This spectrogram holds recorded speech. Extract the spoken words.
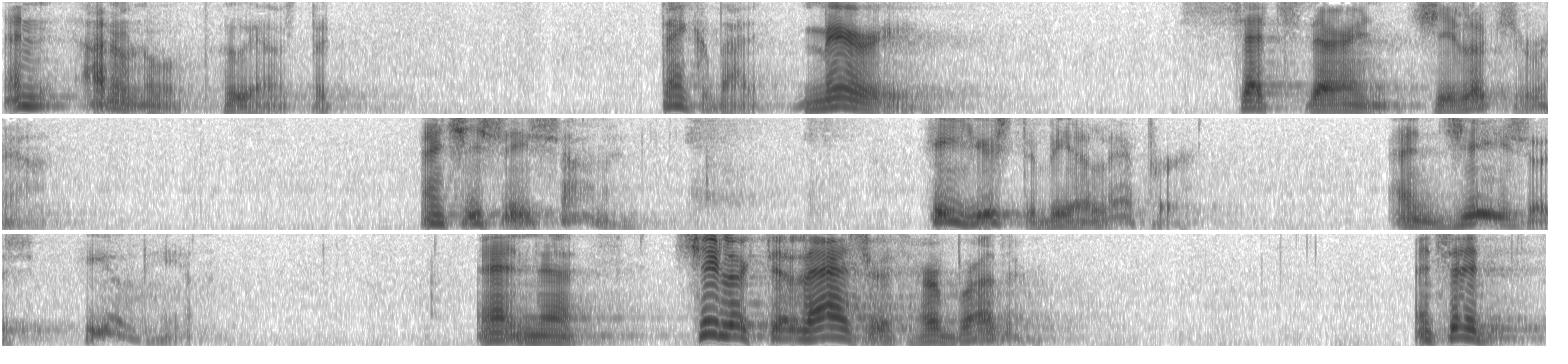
And I don't know who else, but think about it. Mary sits there and she looks around. And she sees Simon. He used to be a leper. And Jesus healed him. And uh, she looked at Lazarus, her brother, and said,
